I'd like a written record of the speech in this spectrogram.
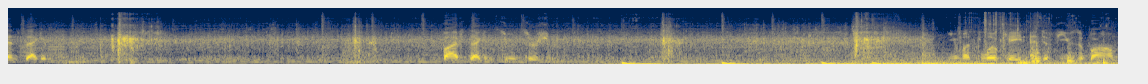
10 seconds. 5 seconds to insertion. You must locate and defuse a bomb.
